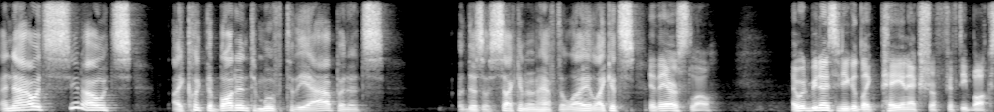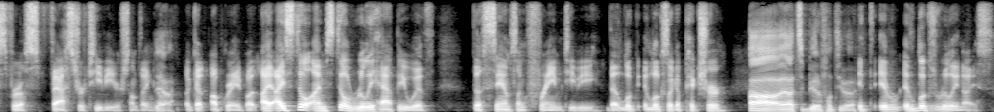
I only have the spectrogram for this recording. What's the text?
and now it's you know it's. I click the button to move to the app, and it's there's a second and a half delay. Like it's Yeah, They are slow. It would be nice if you could like pay an extra fifty bucks for a faster TV or something, Yeah. like an upgrade. But I, I still, I'm still really happy with the Samsung Frame TV. That look, it looks like a picture. oh, that's a beautiful TV. It, it, it looks really nice.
